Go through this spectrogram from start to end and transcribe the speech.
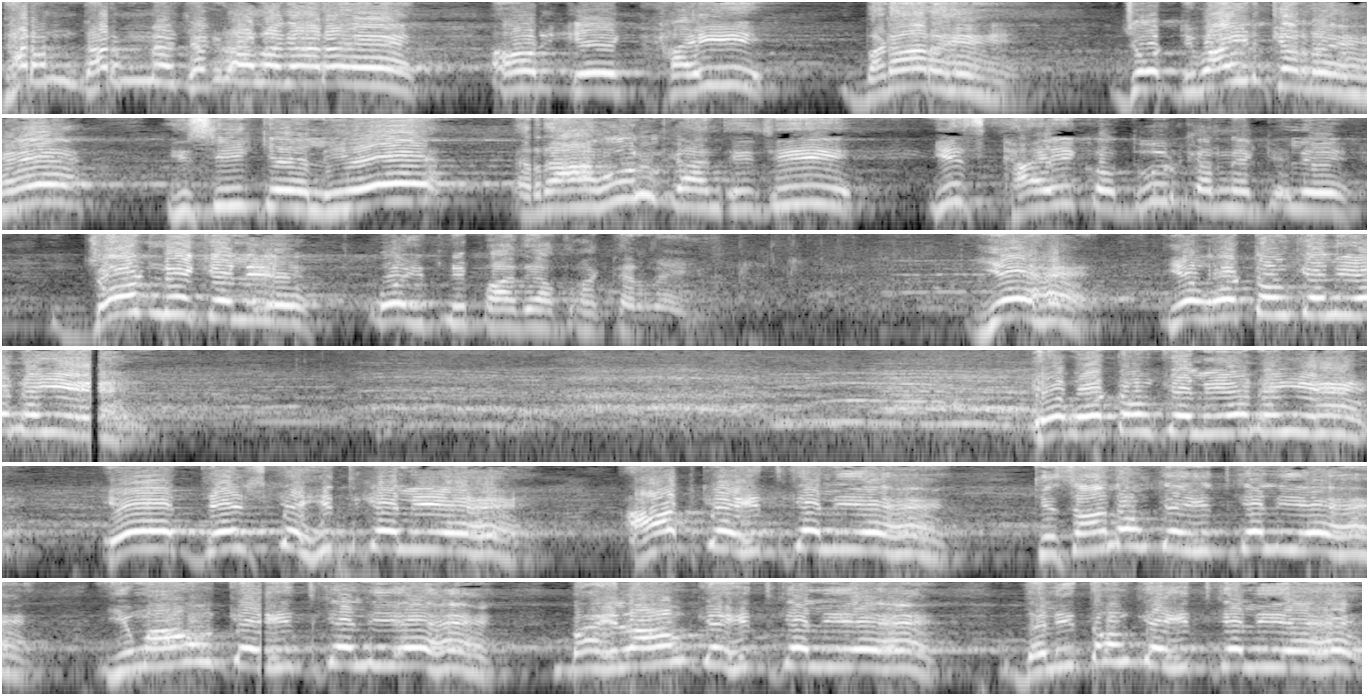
धर्म धर्म में झगड़ा लगा रहे हैं। और एक खाई बढ़ा रहे हैं। जो डिवाइड कर रहे हैं, इसी के लिए राहुल गांधी जी इस खाई को दूर करने के लिए, जोड़ने के लिए वो इतनी पाद यात्रा कर रहे हैं। ये है ये वोटों के लिए नहीं है। ये वोटों के लिए नहीं है ये देश के हित के लिए है आपके हित के लिए है किसानों के हित के लिए है युवाओं के हित के लिए है महिलाओं के हित के लिए है दलितों के हित के लिए है।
